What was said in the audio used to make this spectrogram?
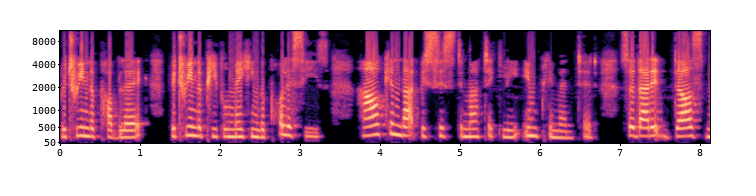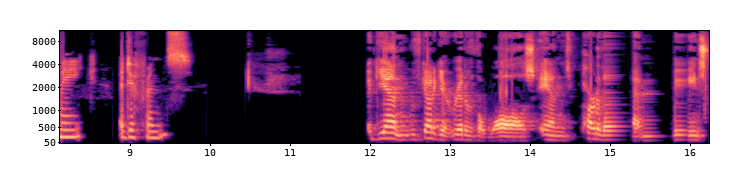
between the public, between the people making the policies? How can that be systematically implemented so that it does make a difference? again, we've got to get rid of the walls. And part of that means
